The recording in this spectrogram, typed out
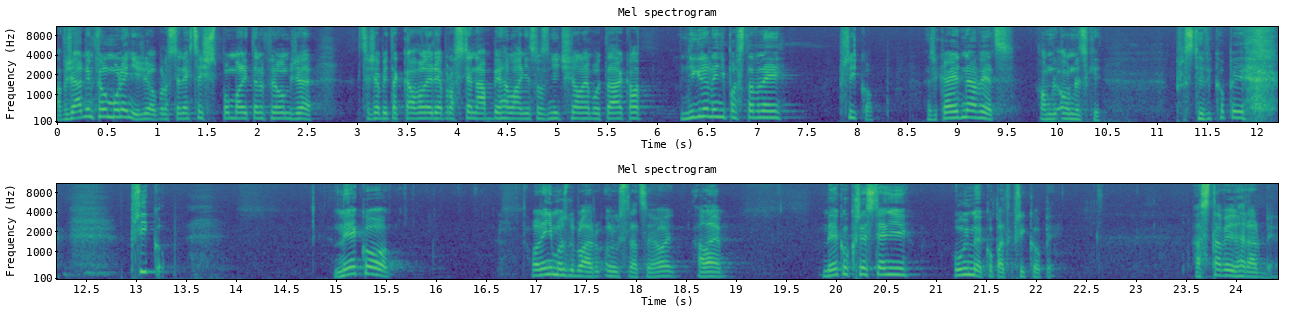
A v žádném filmu není, že jo? Prostě nechceš zpomalit ten film, že chceš, aby ta kavalerie prostě naběhla, něco zničila nebo tak, ale nikde není postavený příkop. A říká jedna věc. A on, on vždycky, prostě vykopej příkop. My jako ale není moc dobrá ilustrace, jo? ale my jako křesťani umíme kopat příkopy a stavět hradby.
